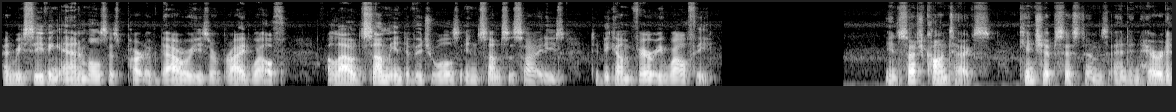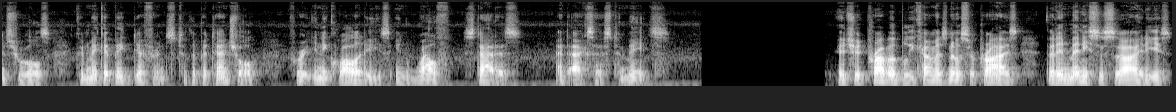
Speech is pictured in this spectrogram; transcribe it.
and receiving animals as part of dowries or bride wealth allowed some individuals in some societies to become very wealthy. In such contexts, kinship systems and inheritance rules could make a big difference to the potential for inequalities in wealth, status, and access to mates. It should probably come as no surprise that in many societies,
